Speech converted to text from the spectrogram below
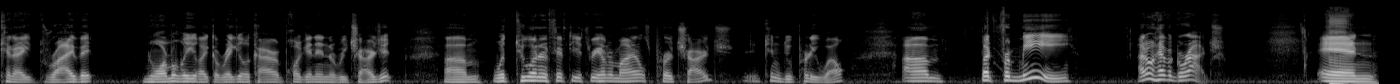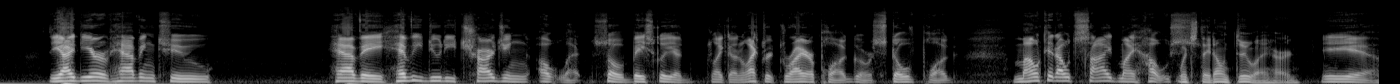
can I drive it normally like a regular car and plug it in and recharge it? Um, with 250 or 300 miles per charge, it can do pretty well. Um, but for me, I don't have a garage. And the idea of having to have a heavy duty charging outlet, so basically a like an electric dryer plug or a stove plug, mounted outside my house. Which they don't do, I heard. Yeah,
